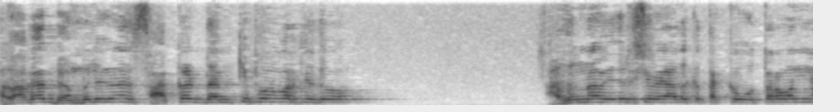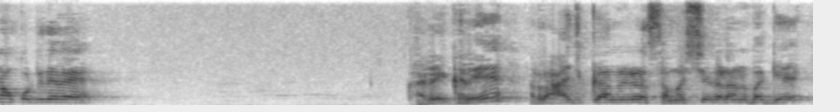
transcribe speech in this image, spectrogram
ಅವಾಗ ಬೆಂಬಲಿಗರ ಸಾಕಷ್ಟು ಧಮಕಿ ಫೋನ್ ಬರ್ತಿದ್ವು. ಅದನ್ನು ನಾವು ಎದುರಿಸಿವೆ. ಅದಕ್ಕೆ ತಕ್ಕ ಉತ್ತರವನ್ನು ನಾವು ಕೊಟ್ಟಿದ್ದೇವೆ. ಖರೆ ಖರೆ ರಾಜಕಾರಣಿಗಳ ಸಮಸ್ಯೆಗಳ ಬಗ್ಗೆ,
